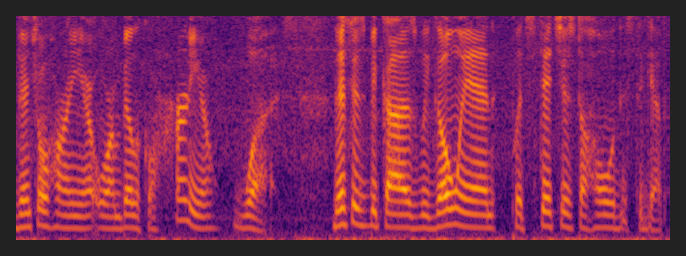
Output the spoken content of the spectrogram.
ventral hernia or umbilical hernia was. This is because we go in, put stitches to hold this together.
